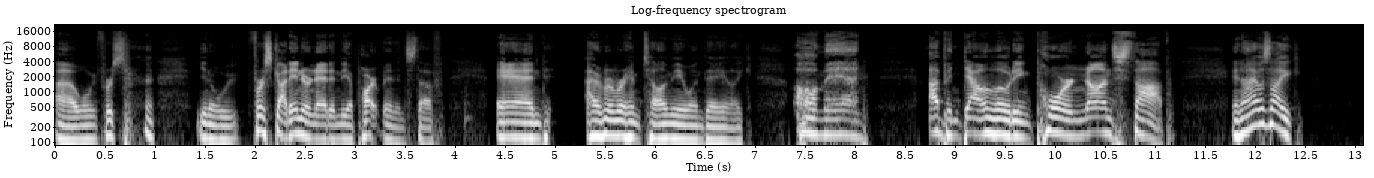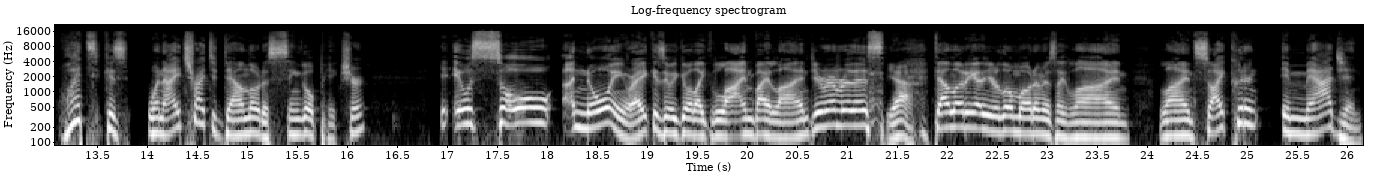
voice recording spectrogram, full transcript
uh, when we first, you know, we first got internet in the apartment and stuff, and I remember him telling me one day, like, "Oh man, I've been downloading porn nonstop," and I was like, "What?" Because when I tried to download a single picture. It- was so annoying, right? Because it would go like line by line. Do you remember this? Yeah. downloading on your little modem is like line, line. So I couldn't imagine.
